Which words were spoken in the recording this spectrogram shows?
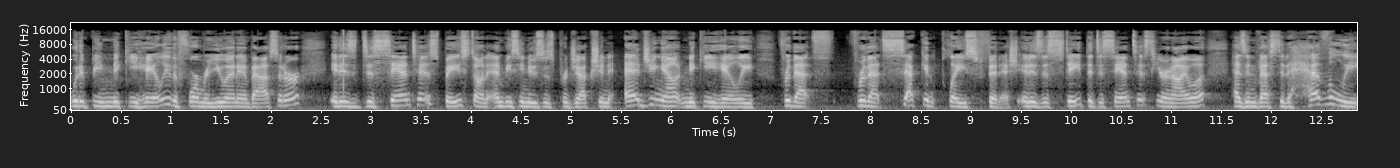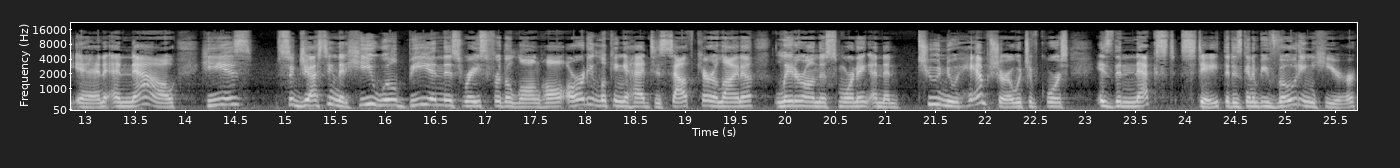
Would it be Nikki Haley, the former UN ambassador? It is DeSantis, based on NBC News projection, edging out Nikki Haley for that for that second place finish. It is a state that DeSantis here in Iowa has invested heavily in, and now he is suggesting that he will be in this race for the long haul, already looking ahead to South Carolina later on this morning and then to New Hampshire, which of course is the next state that is going to be voting here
